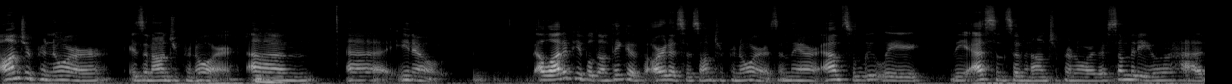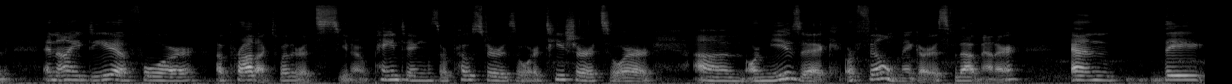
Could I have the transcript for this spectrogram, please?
entrepreneur is an entrepreneur, um, uh, you know, a lot of people don't think of artists as entrepreneurs, and they are absolutely the essence of an entrepreneur. There's somebody who had an idea for a product, whether it's you know paintings or posters or T-shirts or um, or music or filmmakers for that matter, and they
